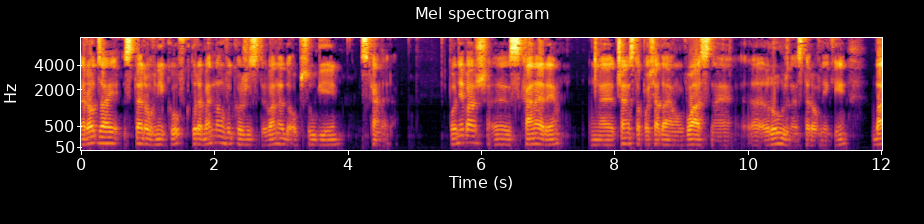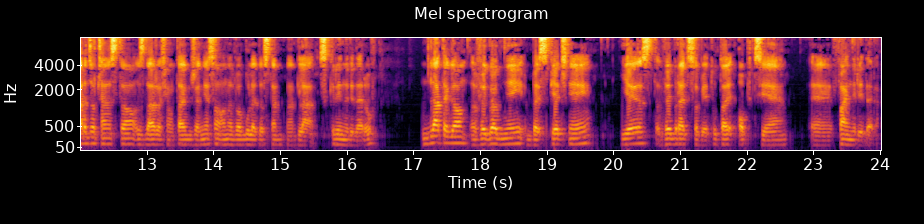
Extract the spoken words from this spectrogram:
rodzaj sterowników, które będą wykorzystywane do obsługi skanera. Ponieważ e, skanery często posiadają własne, e, różne sterowniki, bardzo często zdarza się tak, że nie są one w ogóle dostępne dla screen readerów. Dlatego wygodniej, bezpieczniej jest wybrać sobie tutaj opcję e, Fine Reader.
